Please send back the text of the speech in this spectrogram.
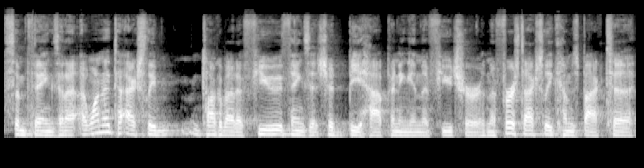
some things, and I, I, wanted to actually talk about a few things that should be happening in the future. And the first actually comes back to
